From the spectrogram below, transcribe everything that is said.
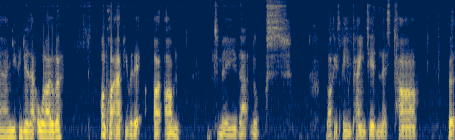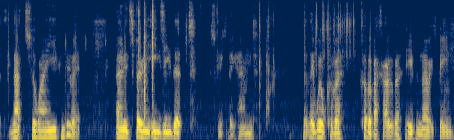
and you can do that all over I'm quite happy with it I, um, to me that looks like it's been painted and there's tar but that's the way you can do it and it's very easy that excuse the big hand that they will cover cover back over even though it's been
